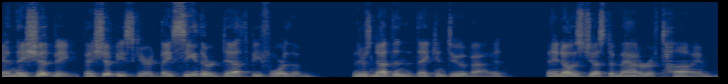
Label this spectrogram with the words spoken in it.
And they should be. They should be scared. They see their death before them. There's nothing that they can do about it. They know it's just a matter of time.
